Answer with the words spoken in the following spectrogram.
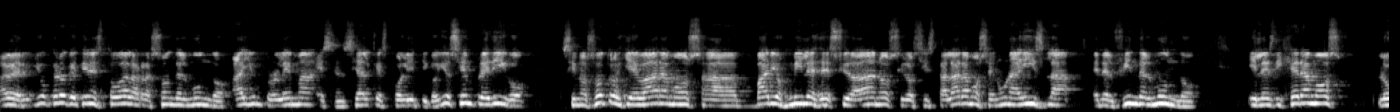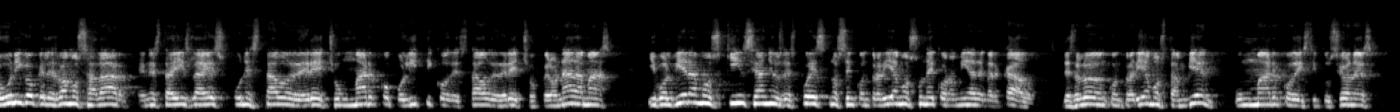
A ver, yo creo que tienes toda la razón del mundo. Hay un problema esencial que es político. Yo siempre digo, si nosotros lleváramos a varios miles de ciudadanos y los instaláramos en una isla en el fin del mundo y les dijéramos, lo único que les vamos a dar en esta isla es un Estado de Derecho, un marco político de Estado de Derecho, pero nada más, y volviéramos 15 años después, nos encontraríamos una economía de mercado. Desde luego encontraríamos también un marco de instituciones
